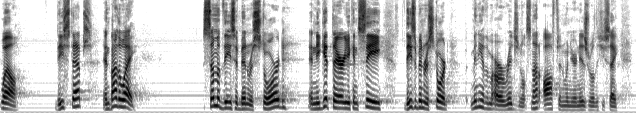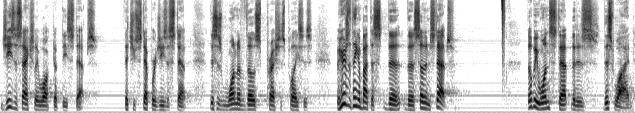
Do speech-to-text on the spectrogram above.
Well, these steps, and by the way, some of these have been restored, and you get there, you can see these have been restored but many of them are original. It's not often when you're in Israel that you say, Jesus actually walked up these steps, that you step where Jesus stepped. This is one of those precious places. But here's the thing about the, the southern steps there'll be one step that is this wide,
